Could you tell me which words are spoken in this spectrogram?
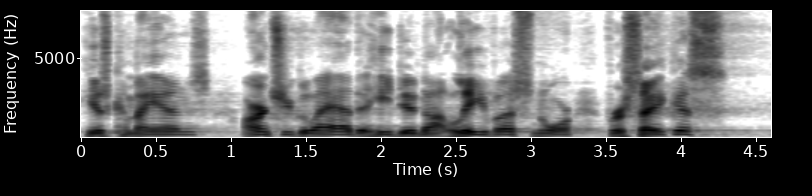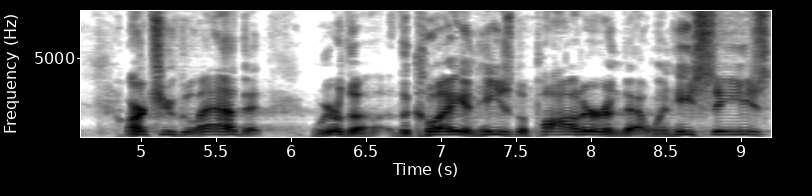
His commands, aren't you glad that He did not leave us nor forsake us? Aren't you glad that we're the, the clay and he's the potter, and that when he sees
